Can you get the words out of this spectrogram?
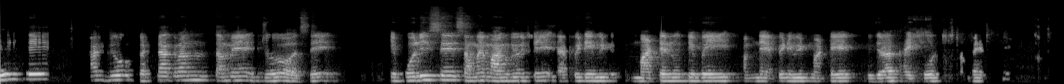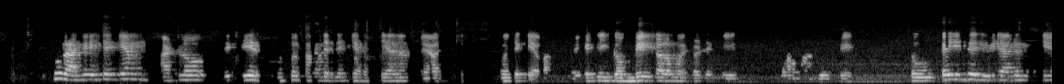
જે રીતે જો ઘટનાક્રમ તમે જોયો હશે કે પોલીસે સમય માંગ્યો છે એફિડેવિટ માટેનું કે ભાઈ અમને એફિડેવિટ માટે ગુજરાત હાઈકોર્ટ સમય શું લાગે છે કેમ આટલો કેસ મોટો સાત એટલે કે હત્યાના પ્રયાસ જે કહેવા કેટલી ગંભીર કલમો હેઠળ જે કેસ તો કઈ રીતે જોઈ રહ્યા કે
